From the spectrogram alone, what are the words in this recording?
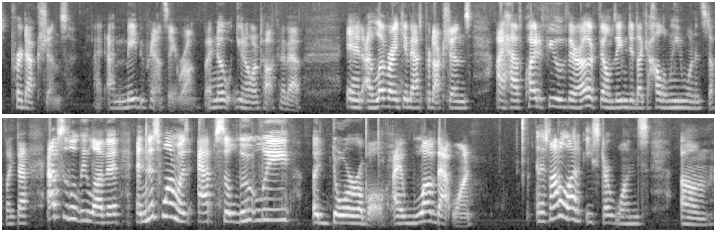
Productions. I, I may be pronouncing it wrong, but I know you know what I'm talking about. And I love Rankin Bass Productions. I have quite a few of their other films. They even did like a Halloween one and stuff like that. Absolutely love it. And this one was absolutely adorable. I love that one. And there's not a lot of Easter ones, um,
